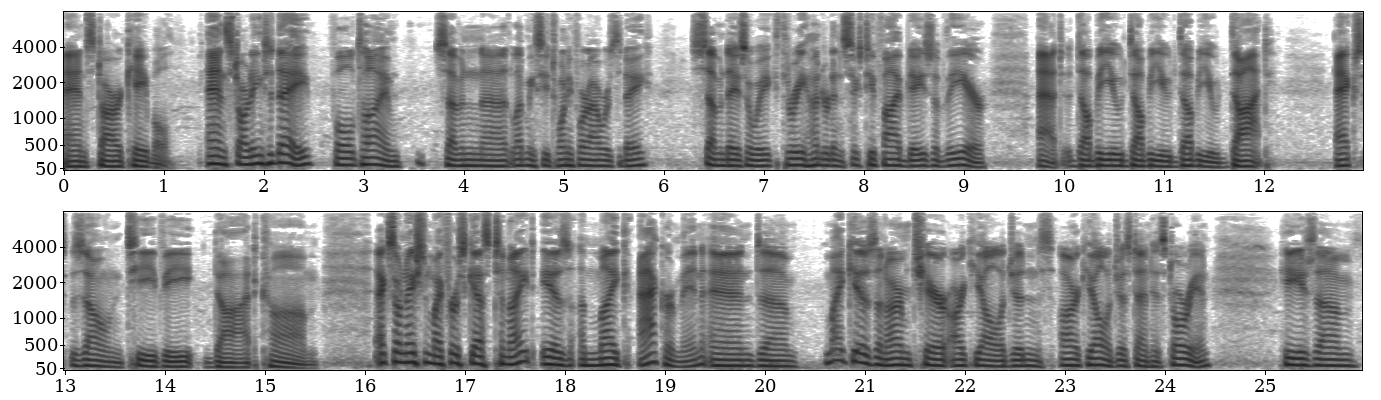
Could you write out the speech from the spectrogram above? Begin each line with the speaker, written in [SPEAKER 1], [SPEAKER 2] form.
[SPEAKER 1] and Star Cable. And starting today, full time, seven, uh, let me see, 24 hours a day, seven days a week, 365 days of the year at www.xzonetv.com. X Zone Nation, my first guest tonight is Mike Ackerman, and um, Mike is an armchair archaeologist, archaeologist and historian. He's, um,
